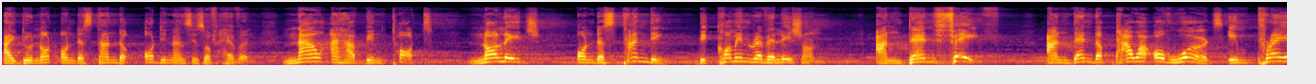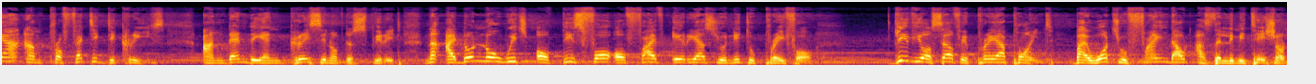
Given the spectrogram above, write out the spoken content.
I do not understand the ordinances of heaven. Now I have been taught knowledge, understanding, becoming revelation, and then faith, and then the power of words in prayer and prophetic decrees. And then the engracing of the spirit. Now i don't know which of these four or five areas you need to pray for. Give yourself a prayer point by what you find out as the limitation.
